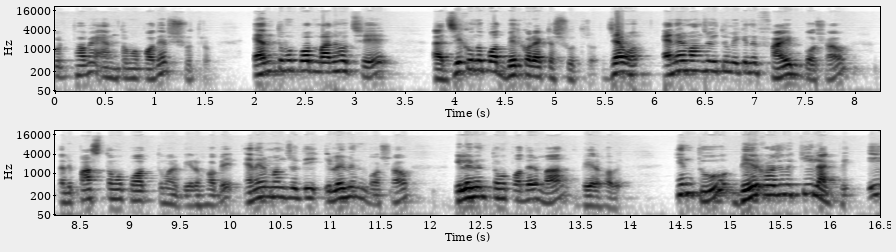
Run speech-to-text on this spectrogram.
করতে হবে এনতম পদের সূত্র। এনতম পদ মানে হচ্ছে যে কোনো পদ বের করা একটা সূত্র। যেমন এন এর মান যদি তুমি এখানে ফাইভ বসাও, তাহলে পাঁচতম পদ তোমার বের হবে। এন এর মান যদি ইলেভেন বসাও ইলেভেনতম পদের মান বের হবে। কিন্তু বের করার জন্য কি লাগবে? এই,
